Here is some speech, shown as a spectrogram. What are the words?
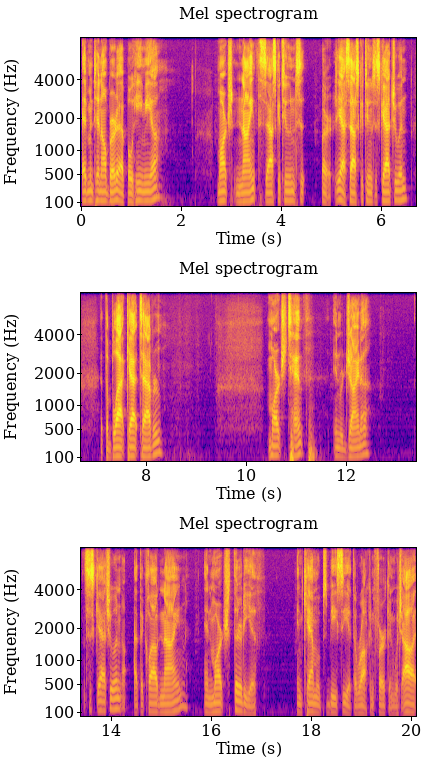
Edmonton, Alberta at Bohemia. March 9th, Saskatoon, or yeah, Saskatoon, Saskatchewan at the Black Cat Tavern. March 10th in Regina, Saskatchewan at the Cloud 9 and March 30th in Kamloops, BC at the Rock and Firkin, which I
